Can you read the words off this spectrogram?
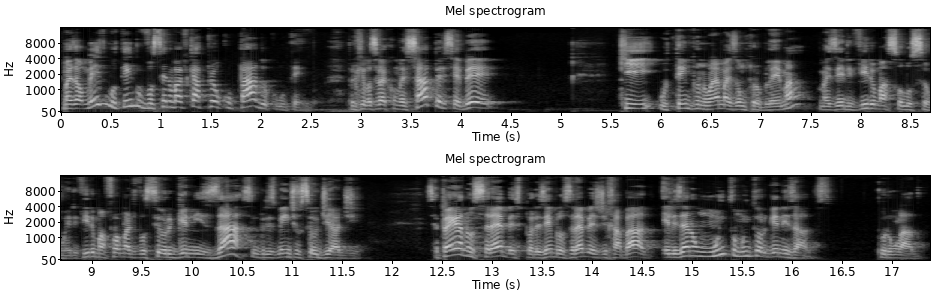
mas ao mesmo tempo você não vai ficar preocupado com o tempo, porque você vai começar a perceber que o tempo não é mais um problema, mas ele vira uma solução, ele vira uma forma de você organizar simplesmente o seu dia a dia. Você pega nos Rebes, por exemplo, os Rebes de Chabad, eles eram muito, muito organizados, por um lado.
